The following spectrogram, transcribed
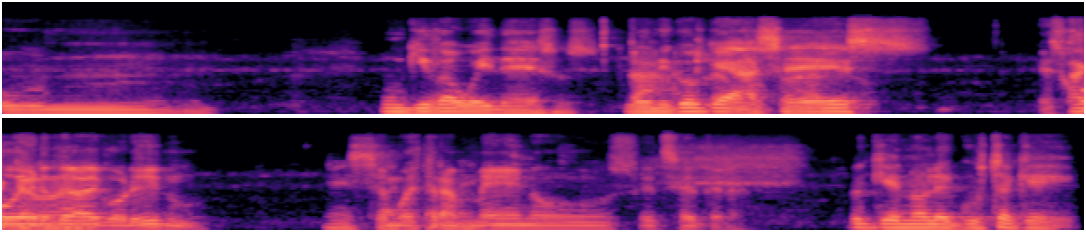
un, un giveaway de esos. Lo ah, único que hace es... Es joderte el algoritmo. Se muestran menos, etcétera. Porque no les gusta que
